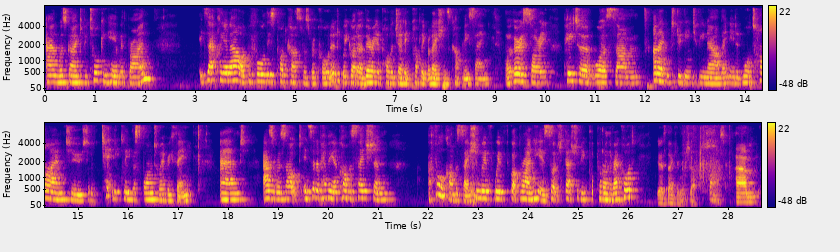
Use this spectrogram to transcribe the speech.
and was going to be talking here with Brian. Exactly an hour before this podcast was recorded, we got a very apologetic public relations company saying they were very sorry. Peter was um, unable to do the interview now. They needed more time to sort of technically respond to everything. And as a result, instead of having a conversation, a full conversation, we've, we've got Brian here. So that should be put, put on the record. Yes, thank you, Michelle. Right. Um,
